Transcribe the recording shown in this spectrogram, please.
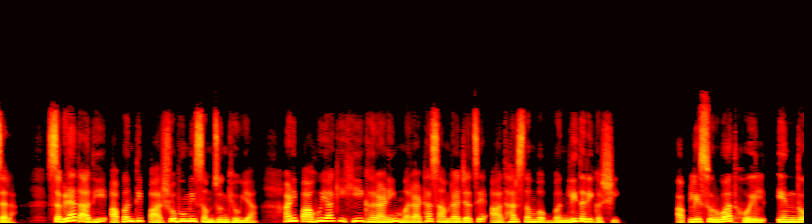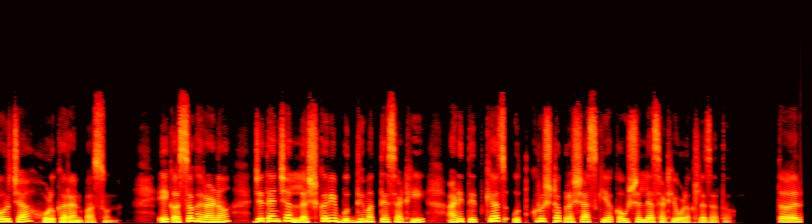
चला सगळ्यात आधी आपण ती पार्श्वभूमी समजून घेऊया आणि पाहूया की ही घराणी मराठा साम्राज्याचे आधारस्तंभ बनली तरी कशी. आपली सुरुवात होईल इंदोरच्या होळकरांपासून. एक असं घराणं जे त्यांच्या लष्करी बुद्धिमत्तेसाठी आणि तितक्याच उत्कृष्ट प्रशासकीय कौशल्यासाठी ओळखलं जातं. तर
